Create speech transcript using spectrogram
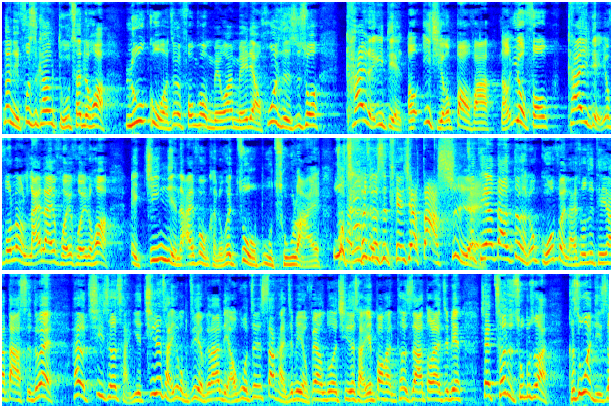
那你富士康独撑的话，如果这个风控没完没了，或者是说开了一点哦，疫情又爆发，然后又封，开一点又封，那种来来回回的话。哎，今年的 iPhone 可能会做不出来，哇，这个是天下大事哎！这天下大事对很多果粉来说是天下大事，对不对？还有汽车产业，汽车产业我们之前有跟大家聊过，这是上海这边有非常多的汽车产业，包含特斯拉都在这边。现在车子出不出来，可是问题是，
